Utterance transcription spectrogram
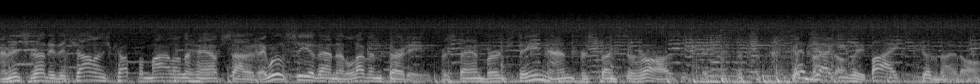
And incidentally, the Challenge Cup a mile and a half Saturday. We'll see you then at 11.30 for Stan Bergstein and for Spencer Ross. Good and night, Jackie all. Lee. Bye. Good night, all.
